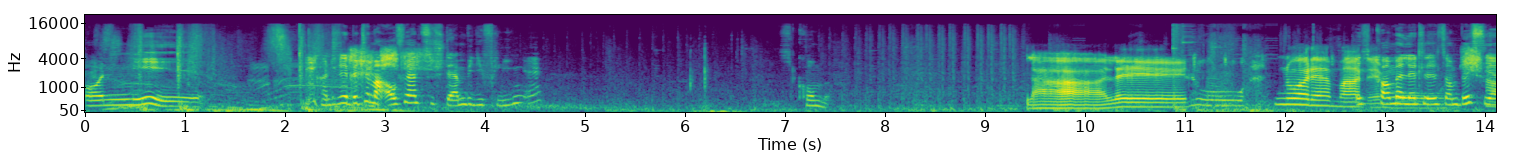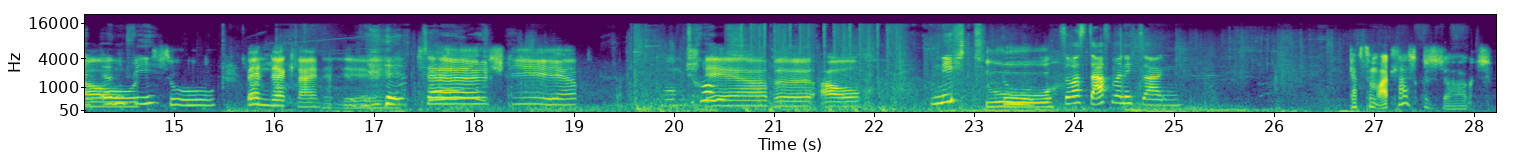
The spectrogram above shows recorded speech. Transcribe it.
Oh, nee. Könntet ihr bitte mal aufhören zu sterben wie die Fliegen, ey? Ich komme. Lalelu, nur der Mann Ich komme, Little, so ein bisschen irgendwie. zu, wenn der kleine. Little stirbt. Drum sterbe auch. Nicht Du. du. Sowas darf man nicht sagen. Ich hab's zum Atlas gesagt.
